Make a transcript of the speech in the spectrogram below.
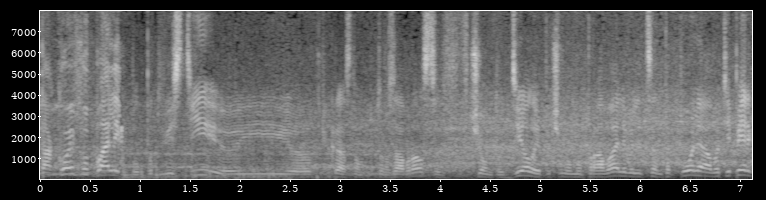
Такой футболист был подвести и э, прекрасно тут разобрался, в чем тут дело и почему мы проваливали центр поля. А вот теперь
